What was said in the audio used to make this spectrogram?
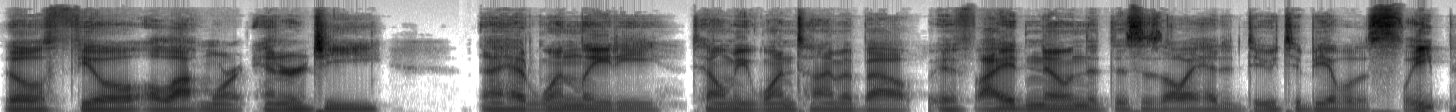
They'll feel a lot more energy. I had one lady tell me one time about if I had known that this is all I had to do to be able to sleep,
